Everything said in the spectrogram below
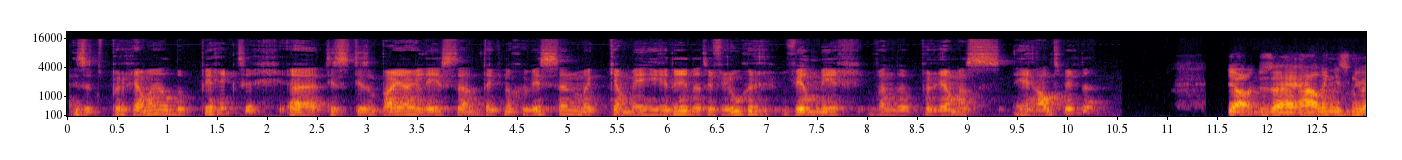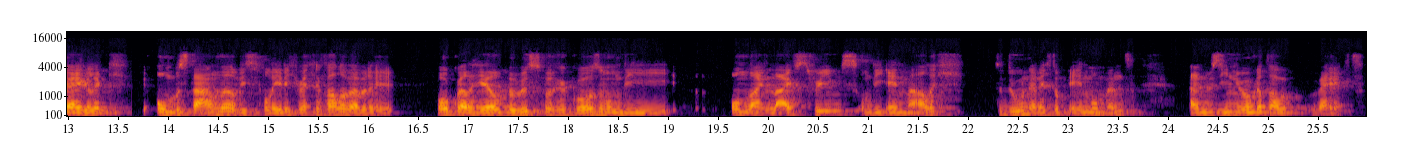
Is het programma al beperkter? Uh, het, is, het is een paar jaar geleden dat, dat, ik nog geweest ben, maar ik kan me herinneren dat er vroeger veel meer van de programma's herhaald werden. Ja, dus de herhaling is nu eigenlijk onbestaande, of is volledig weggevallen. We hebben er ook wel heel bewust voor gekozen om die online livestreams, om die eenmalig te doen en echt op één moment. En we zien nu ook dat dat werkt.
